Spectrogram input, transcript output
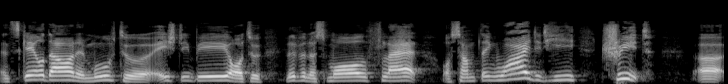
and scale down and move to HDB or to live in a small flat or something? Why did he treat uh,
